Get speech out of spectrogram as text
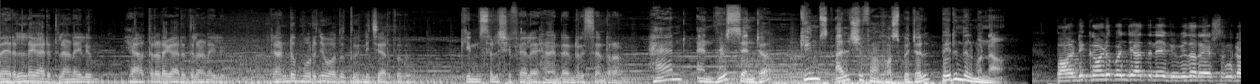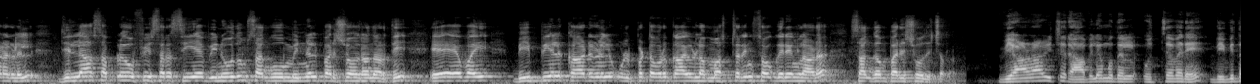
വിരലിന്റെ കാര്യത്തിലാണേലും യാത്രയുടെ കാര്യത്തിലാണേലും രണ്ടും മുറിഞ്ഞു പോകാതെ തുന്നിച്ചേർത്തത് കിംസ് അൽ ഷിഫയിലെ ഹാൻഡ് ആൻഡ് റിസ് സെന്ററാണ് hand and wrist centre KIMS Al Shifa hospital Perinthalmanna. Pandikkad പഞ്ചായത്തിലെ വിവിധ റേഷൻ കടകളിൽ ജില്ലാ സപ്ലൈ ഓഫീസർ സി എ വിനോദും സംഘവും മിന്നൽ പരിശോധന നടത്തി. A A Y B P L കാർഡുകളിൽ ഉൾപ്പെട്ടവർക്കായുള്ള മസ്റ്ററിംഗ് സൗകര്യങ്ങളാണ് സംഘം പരിശോധിച്ചത്. വ്യാഴാഴ്ച രാവിലെ മുതൽ ഉച്ചവരെ വിവിധ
